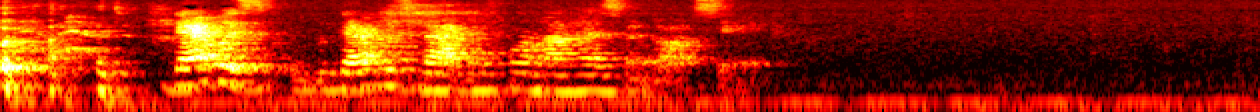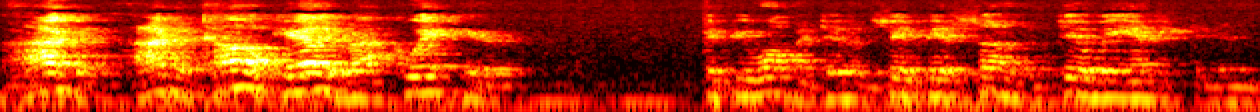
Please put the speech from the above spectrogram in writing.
That was, that was back before my husband got sick. I could, I could call Kelly right quick here, if you want me to, and see if his son would still be interested in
